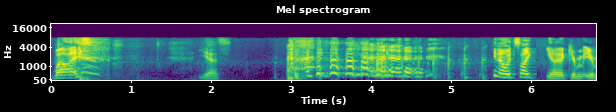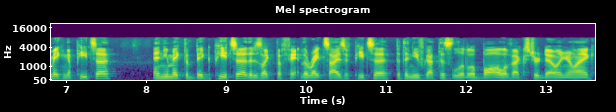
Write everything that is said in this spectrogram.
Well, I. yes. you know, it's like you know, like you're you're making a pizza, and you make the big pizza that is like the fa- the right size of pizza, but then you've got this little ball of extra dough, and you're like,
